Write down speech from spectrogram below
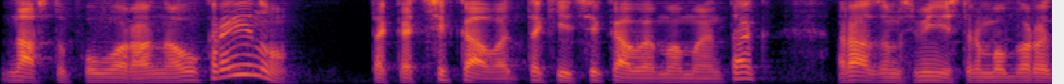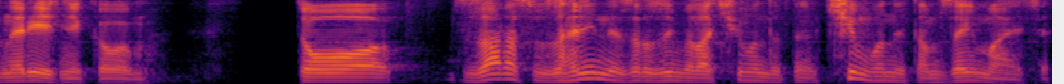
наступу ворога на Україну. Така цікава, такий цікавий момент, так? Разом з міністром оборони Резніковим. То зараз взагалі не зрозуміло, чим вони там, чим вони там займаються.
